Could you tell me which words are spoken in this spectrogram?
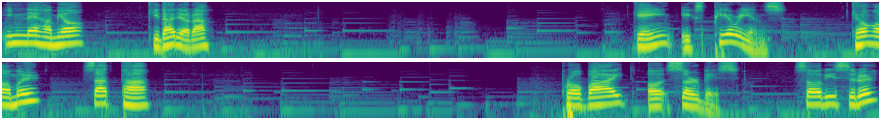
인내하며 기다려라. Gain experience. 경험을 쌓다. provide a service. 서비스를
